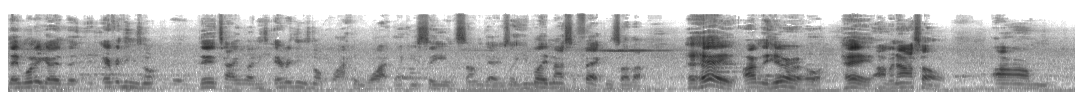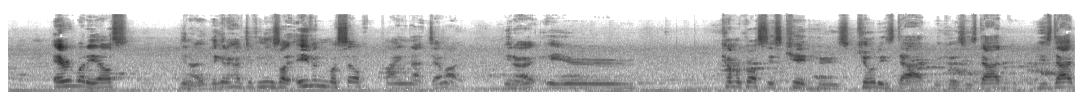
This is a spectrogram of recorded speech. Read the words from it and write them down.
they want to go that everything's not. Their tagline is everything's not black and white like you see in some games. Like you play Mass Effect, and it's either hey, hey, I'm the hero, or hey, I'm an asshole. Um, everybody else, you know, they're gonna have different things. Like even myself playing that demo, you know, you come across this kid who's killed his dad because his dad his dad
